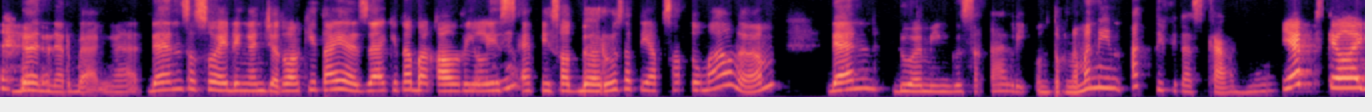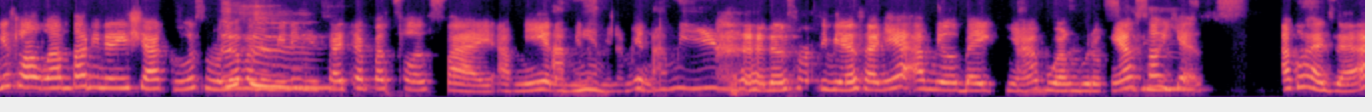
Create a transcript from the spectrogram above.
Bener banget. Dan sesuai dengan jadwal kita ya, Za, kita bakal rilis episode baru setiap Sabtu malam dan dua minggu sekali untuk nemenin aktivitas kamu. Yap, sekali lagi selamat ulang tahun Indonesiaku. Semoga pandemi ini bisa cepat selesai. Amin, amin, amin, amin. Amin. dan seperti biasanya, ambil baiknya, buang buruknya. So yes, aku Haza.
